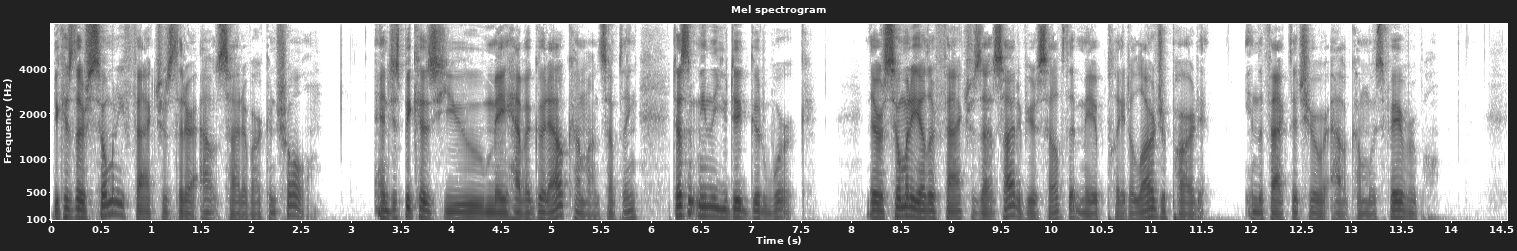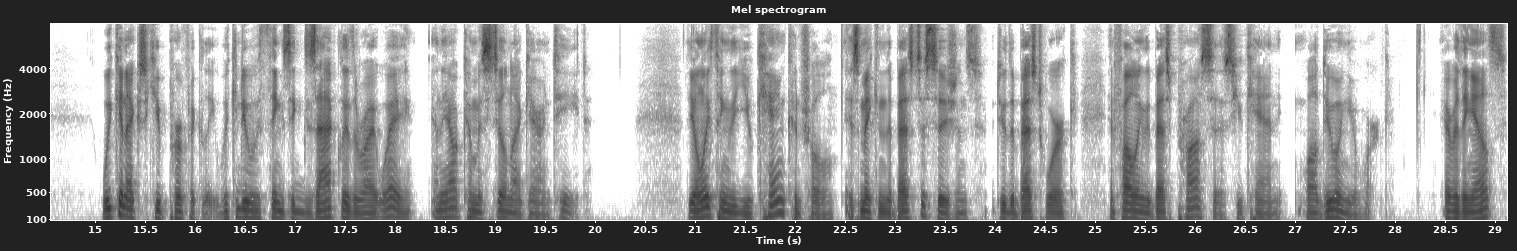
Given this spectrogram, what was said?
Because there's so many factors that are outside of our control. And just because you may have a good outcome on something doesn't mean that you did good work. There are so many other factors outside of yourself that may have played a larger part in the fact that your outcome was favorable. We can execute perfectly, we can do things exactly the right way, and the outcome is still not guaranteed. The only thing that you can control is making the best decisions, do the best work, and following the best process you can while doing your work. Everything else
